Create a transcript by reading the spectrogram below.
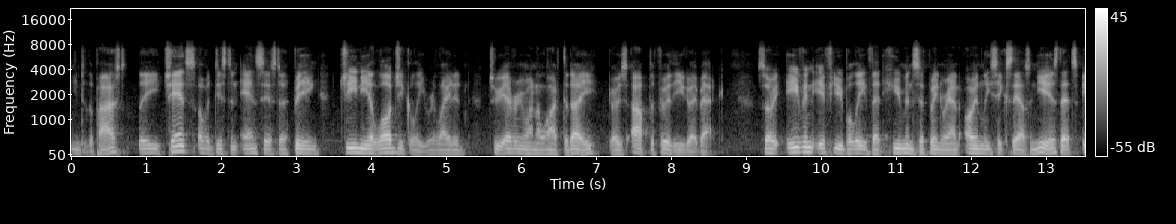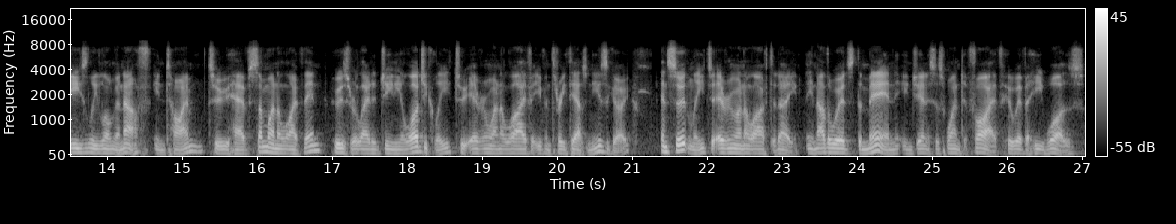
into the past, the chance of a distant ancestor being genealogically related to everyone alive today goes up the further you go back. So even if you believe that humans have been around only 6,000 years, that's easily long enough in time to have someone alive then who's related genealogically to everyone alive even 3,000 years ago, and certainly to everyone alive today. In other words, the man in Genesis 1 to 5, whoever he was,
